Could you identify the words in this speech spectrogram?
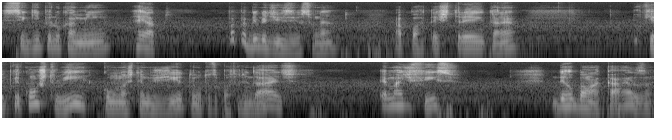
seguir pelo caminho reto. A própria Bíblia diz isso, né? A porta é estreita, né? Por quê? Porque construir, como nós temos dito em outras oportunidades, é mais difícil. Derrubar uma casa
